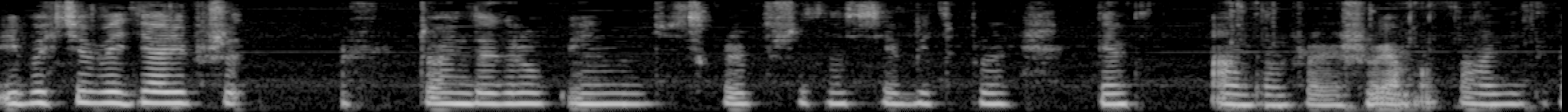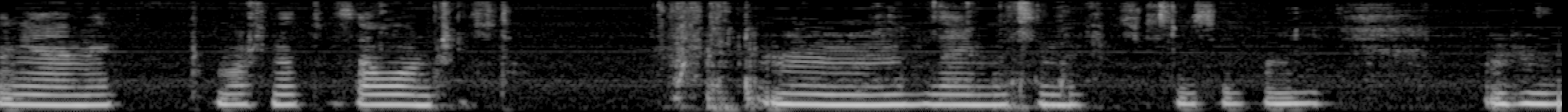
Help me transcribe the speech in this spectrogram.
i byście wiedzieli przy... Join the group in script 16 bit play games. A dobra, już wiem o co chodzi, tylko nie wiem jak można to załączyć. Mm, dajmy sobie sobie. Mhm.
